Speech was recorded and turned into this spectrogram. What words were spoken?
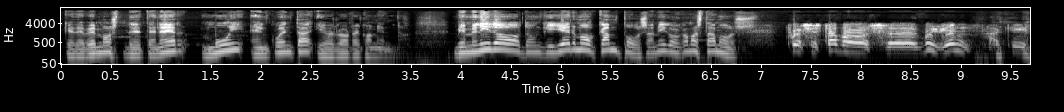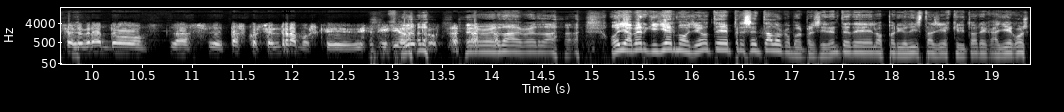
que debemos de tener muy en cuenta y os lo recomiendo. Bienvenido, don Guillermo Campos, amigo, ¿cómo estamos? Pues estamos eh, muy bien aquí celebrando las eh, Pascuas en Ramos, que diría otro. es verdad, es verdad. Oye, a ver, Guillermo, yo te he presentado como el presidente de los periodistas y escritores gallegos,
